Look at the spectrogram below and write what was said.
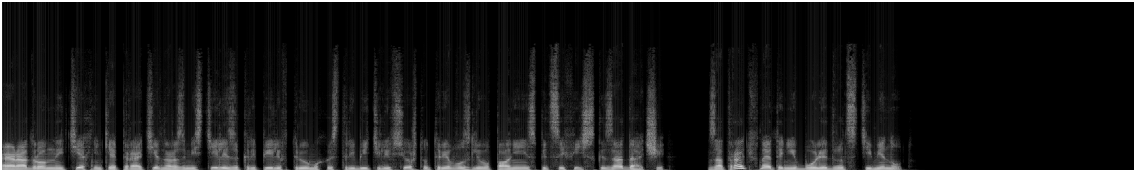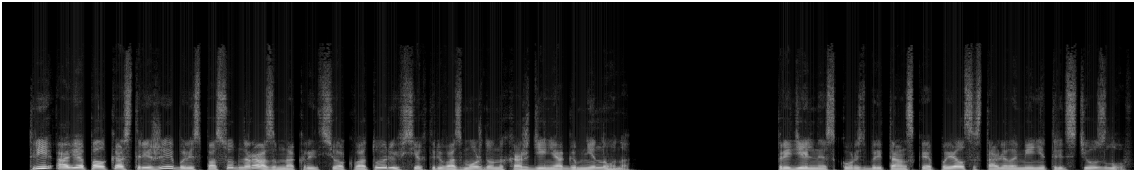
Аэродромные техники оперативно разместили и закрепили в трюмах истребителей все, что требовалось для выполнения специфической задачи, затратив на это не более 20 минут. Три авиаполка стрижей были способны разом накрыть всю акваторию в секторе возможного нахождения Агамнинона. Предельная скорость британской АПЛ составляла менее 30 узлов,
